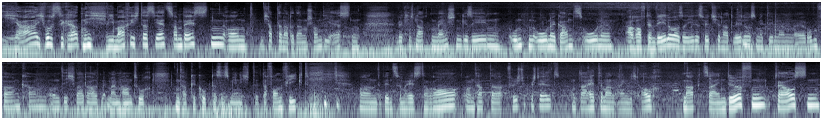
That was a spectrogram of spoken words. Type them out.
Ja, ich wusste gerade nicht, wie mache ich das jetzt am besten. Und ich habe dann aber dann schon die ersten wirklich nackten Menschen gesehen. Unten ohne, ganz ohne. Auch auf dem Velo. Also jedes Hütchen hat Velos, mit denen man äh, rumfahren kann. Und ich war da halt mit meinem Handtuch und habe geguckt, dass es mir nicht äh, davon fliegt. und bin zum Restaurant und habe da Frühstück bestellt. Und da hätte man eigentlich auch nackt sein dürfen draußen.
